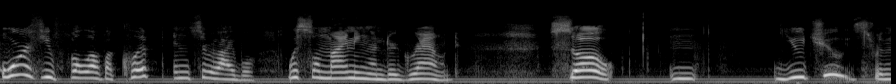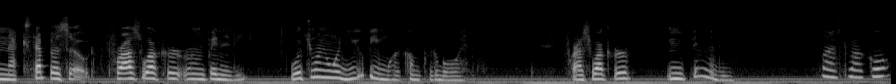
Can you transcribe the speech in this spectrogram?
Or if you fall off a cliff in survival, whistle mining underground. So, you choose for the next episode Frostwalker or Infinity. Which one would you be more comfortable with? Frostwalker or Infinity? Frostwalker.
